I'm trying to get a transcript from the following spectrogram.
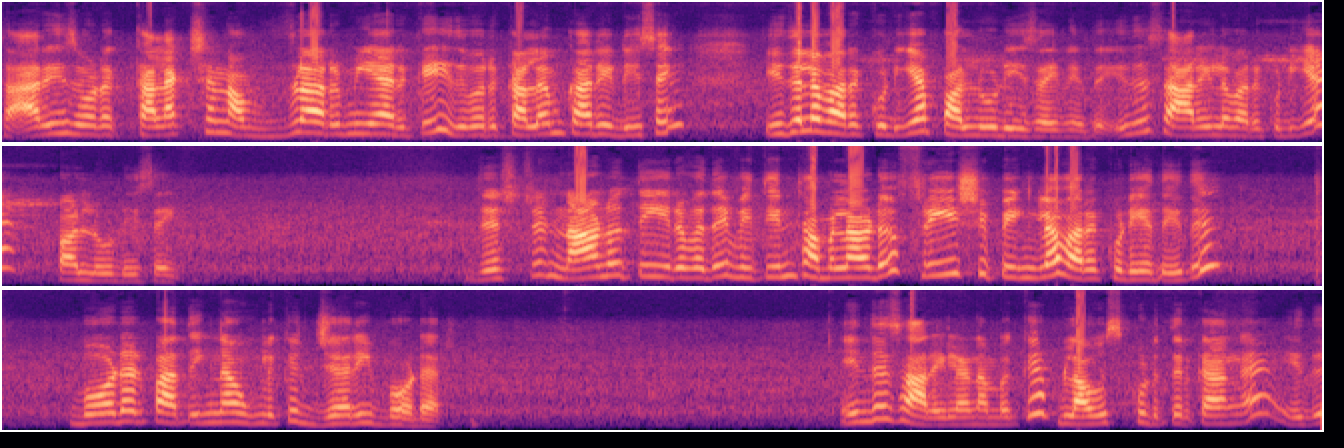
சாரீஸோட கலெக்ஷன் அவ்வளோ அருமையாக இருக்குது இது ஒரு கலம்காரி டிசைன் இதில் வரக்கூடிய பல்லு டிசைன் இது. இது சாரியில் வரக்கூடிய பல்லு டிசைன் ஜஸ்ட்டு நானூற்றி இருபது வித்தின் தமிழ்நாடு. ஃப்ரீ ஷிப்பிங்கில் வரக்கூடியது இது. பார்டர் பார்த்தீங்கன்னா உங்களுக்கு ஜரி பார்டர் இந்த சாரியில் நமக்கு ப்ளவுஸ் கொடுத்துருக்காங்க. இது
